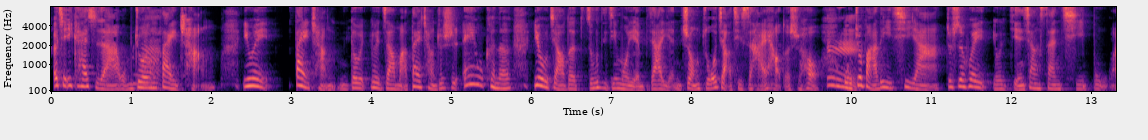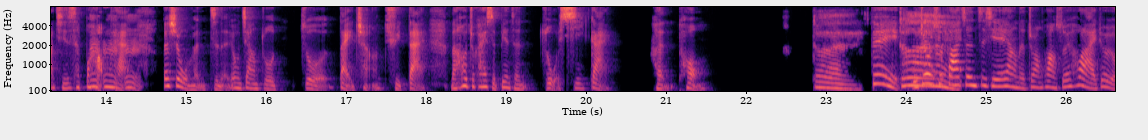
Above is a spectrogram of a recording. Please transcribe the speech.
而且一开始啊，我们就用代偿，因为代偿你都会知道吗？代偿就是，哎，我可能右脚的足底筋膜炎比较严重，左脚其实还好的时候，我就把力气呀，就是会有点像三七步啊，其实不好看。但是我们只能用这样做做代偿取代，然后就开始变成左膝盖很痛。对对，我就是发生这些样的状况，所以后来就有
